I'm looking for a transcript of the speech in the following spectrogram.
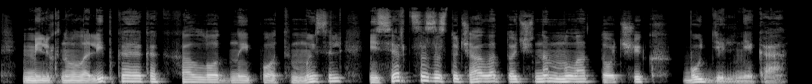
— мелькнула липкая, как холодный пот, мысль, и сердце застучало точно молоточек будильника.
